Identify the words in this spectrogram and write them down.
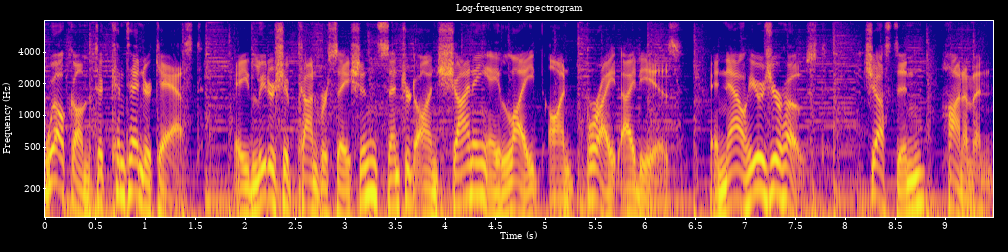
Welcome to ContenderCast, a leadership conversation centered on shining a light on bright ideas. And now here's your host, Justin Hahnemann.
